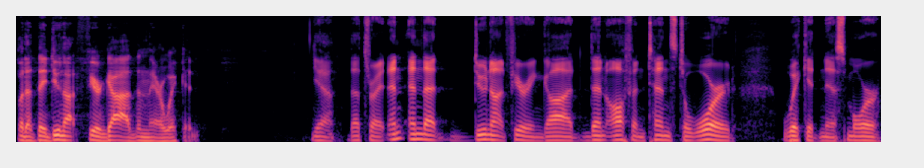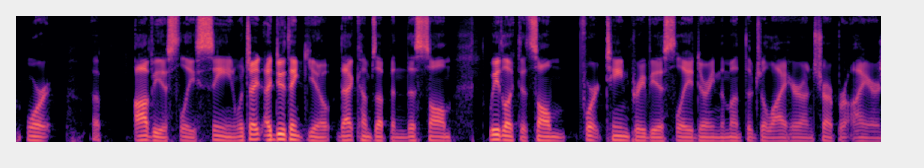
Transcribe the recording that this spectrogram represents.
But if they do not fear God, then they are wicked. Yeah, that's right. And and that do not fearing God then often tends toward wickedness more more uh, obviously seen, which I, I do think you know that comes up in this psalm. We looked at Psalm 14 previously during the month of July here on Sharper Iron,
